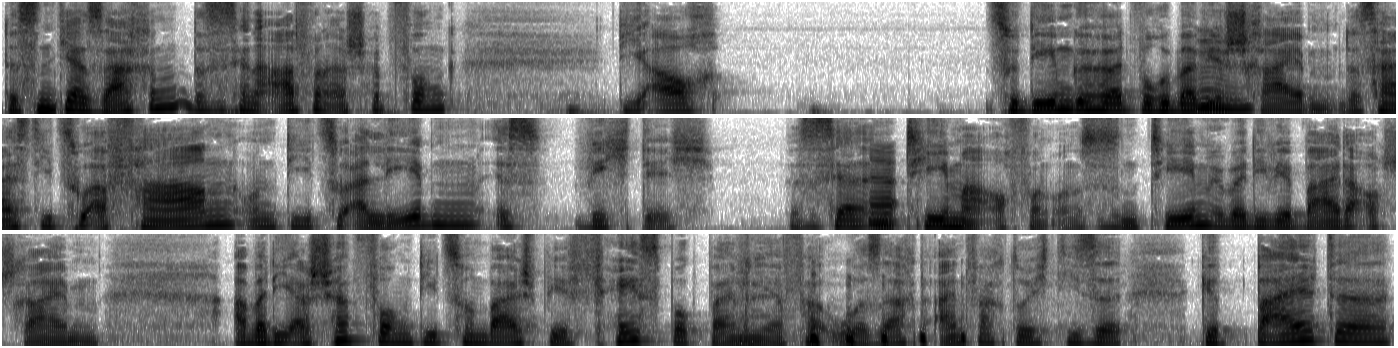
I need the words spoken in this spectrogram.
Das sind ja Sachen, das ist ja eine Art von Erschöpfung, die auch zu dem gehört, worüber mhm. wir schreiben. Das heißt, die zu erfahren und die zu erleben ist wichtig. Das ist ja, ja ein Thema auch von uns. Das sind Themen, über die wir beide auch schreiben. Aber die Erschöpfung, die zum Beispiel Facebook bei mir verursacht, einfach durch diese geballte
